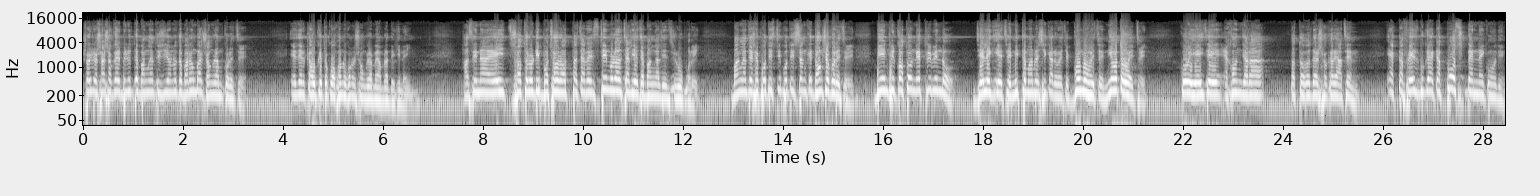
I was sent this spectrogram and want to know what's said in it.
স্বৈর শাসকের বিরুদ্ধে বাংলাদেশি জনতা বারংবার সংগ্রাম করেছে। এদের কাউকে তো কখনো কোনো সংগ্রামে আমরা দেখি নাই। হাসিনা এই সতেরোটি বছর অত্যাচারের স্টিম রোলার চালিয়েছে বাংলাদেশের উপরে। বাংলাদেশে প্রতিষ্ঠি প্রতিষ্ঠানকে ধ্বংস করেছে। বিএনপির কত নেতৃবৃন্দ জেলে গিয়েছে, মিথ্যা মামলার শিকার হয়েছে, গুম হয়েছে, নিহত হয়েছে। কই এই যে এখন যারা তত্ত্বাবধায়ক সরকারে আছেন, একটা ফেসবুকে একটা পোস্ট দেন নাই কোনোদিন।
